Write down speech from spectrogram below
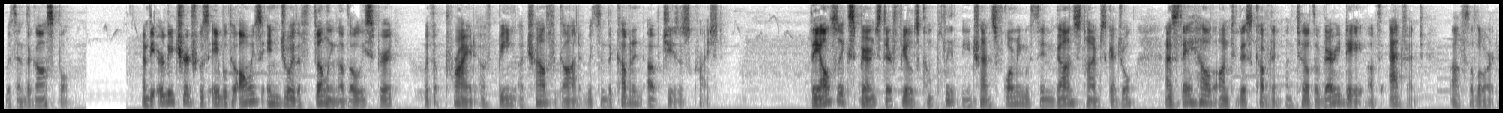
within the gospel and the early church was able to always enjoy the filling of the Holy Spirit with the pride of being a child of God within the covenant of Jesus Christ. They also experienced their fields completely transforming within God's time schedule as they held on to this covenant until the very day of the advent of the Lord.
